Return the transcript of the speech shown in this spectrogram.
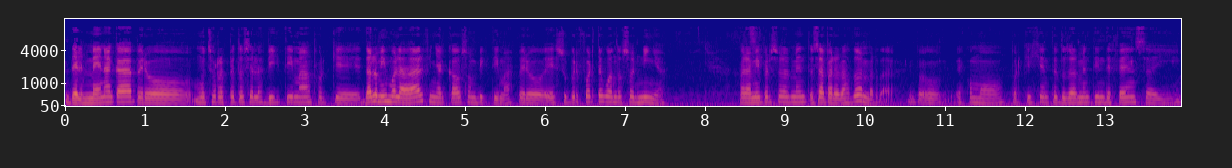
del men acá, pero mucho respeto hacia las víctimas, porque da lo mismo la edad, al fin y al cabo son víctimas, pero es súper fuerte cuando son niños. Para mí personalmente, o sea, para las dos en verdad. Es como porque hay gente totalmente indefensa y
